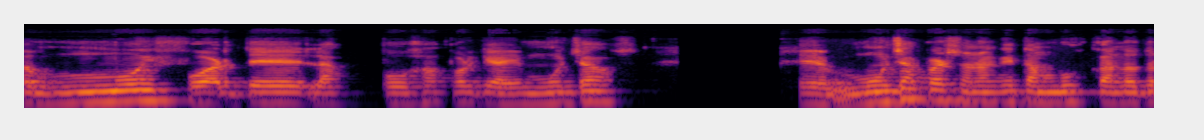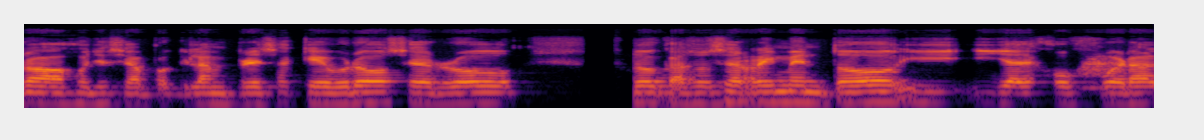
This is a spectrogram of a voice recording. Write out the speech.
muy fuerte las pujas porque hay muchas, eh, muchas personas que están buscando trabajo, ya sea porque la empresa quebró, cerró, todo caso se reinventó y, y ya dejó fuera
